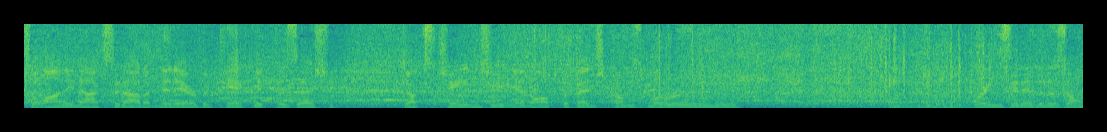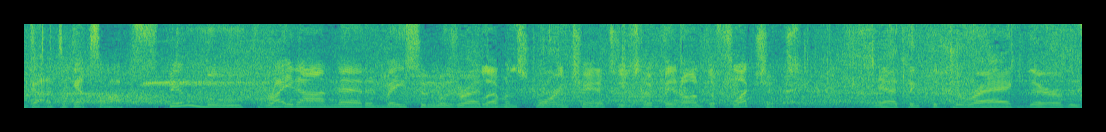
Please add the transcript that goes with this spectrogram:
Selanne knocks it out of midair but can't get possession. Ducks changing and off the bench comes Maroon who brings it into the zone. Got it to Getzlaf. Spin move right on net and Mason was ready. 11 scoring chances have been on deflections. Yeah, I think the drag there of his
